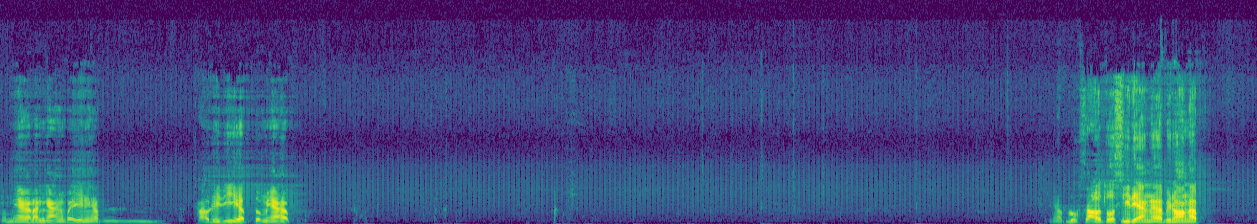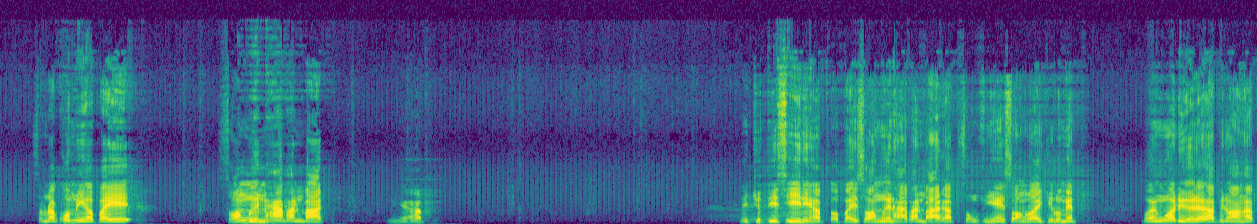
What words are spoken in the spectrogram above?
ตัวแม่กำลังยางไปนี่ครับข่าวดีๆครับตัวแม่ครับ ครับลูกสาวตัวสีแดงนะครับพี่น้องครับสำหรับคมนี้เอาไปสองหมื่นห้าพันบาทนี่ครับในจุดที่สี่นี่ครับเอาไปสองหมื่นห้าพันบาทครับส่งฟรีให้สองร้อยกิโลเมตรบอยงัวเดือดนะครับพี่น้องครับ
